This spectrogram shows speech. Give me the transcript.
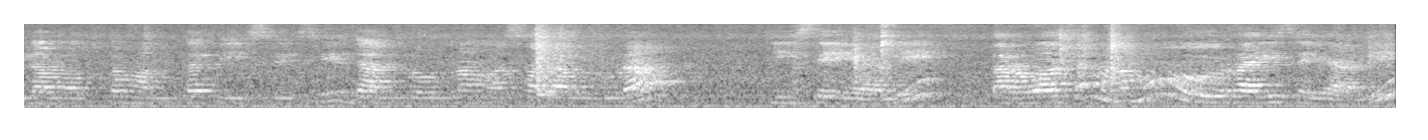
ఇలా మొత్తం అంతా తీసేసి దాంట్లో ఉన్న మసాలాలు కూడా తీసేయాలి. తర్వాత మనము రైస్ వేయాలి.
